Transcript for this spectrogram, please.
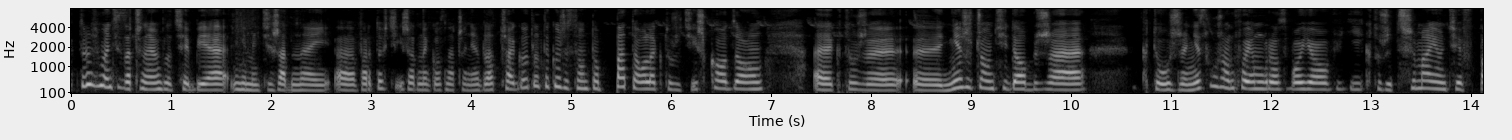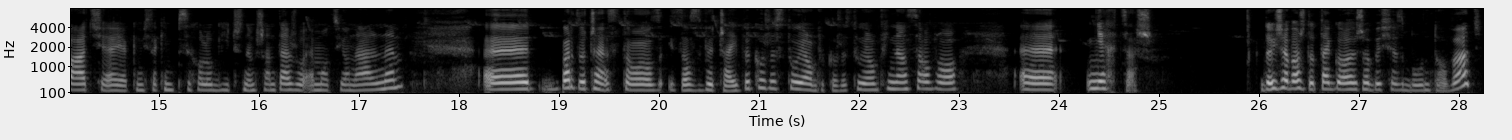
w którymś momencie zaczynają dla ciebie nie mieć żadnej e, wartości i żadnego znaczenia. Dlaczego? Dlatego, że są to patole, którzy ci szkodzą, e, którzy e, nie życzą ci dobrze, którzy nie służą twojemu rozwojowi, którzy trzymają cię w pacie, jakimś takim psychologicznym szantażu emocjonalnym. Bardzo często i zazwyczaj wykorzystują, wykorzystują finansowo. Nie chcesz. Dojrzewasz do tego, żeby się zbuntować.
